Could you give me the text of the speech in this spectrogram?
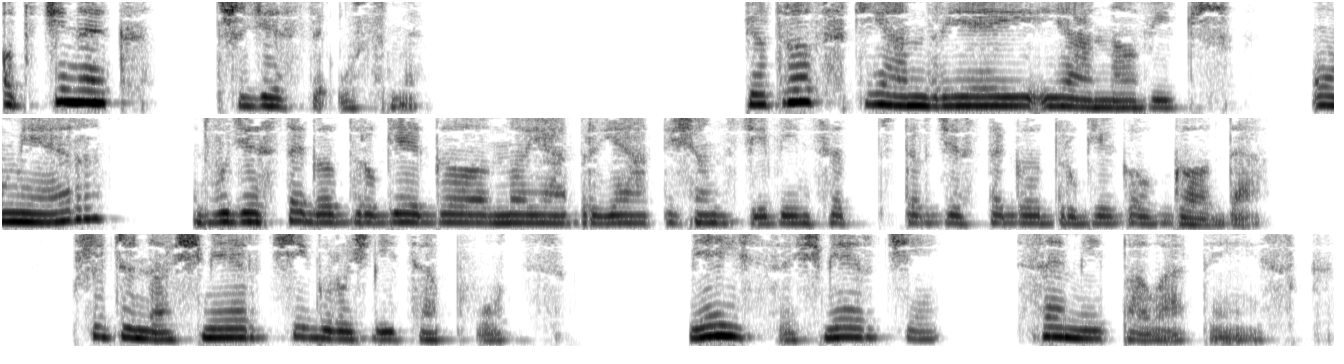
Odcinek 38 Piotrowski Andrzej Janowicz umier 22 nojabria 1942 goda. Przyczyna śmierci gruźlica płuc. Miejsce śmierci Semi-Pałatyńsk.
